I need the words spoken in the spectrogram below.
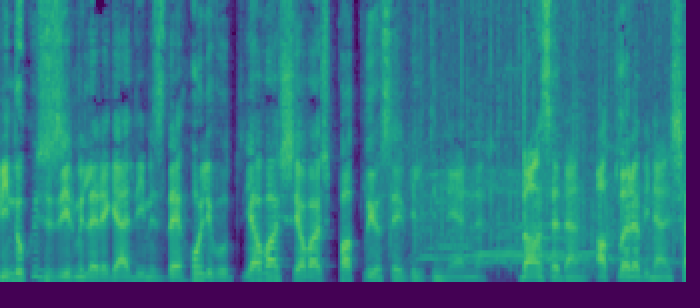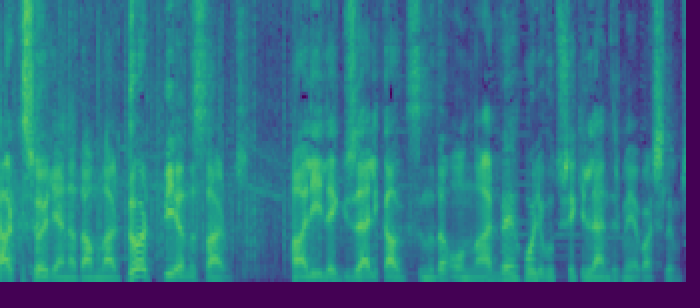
1920'lere geldiğimizde Hollywood yavaş yavaş patlıyor sevgili dinleyenler. Dans eden, atlara binen, şarkı söyleyen adamlar dört bir yanı sarmış. Haliyle güzellik algısını da onlar ve Hollywood şekillendirmeye başlamış.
